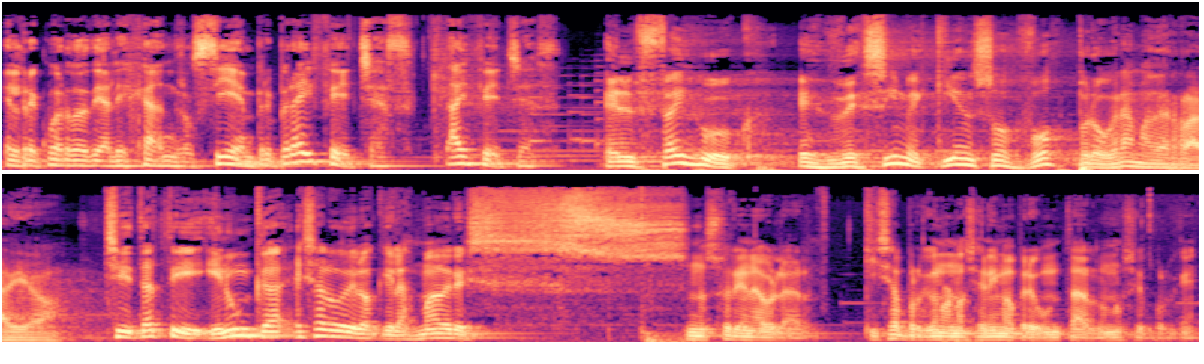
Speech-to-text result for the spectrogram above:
el recuerdo de Alejandro, siempre, pero hay fechas, hay fechas. El Facebook es Decime quién sos vos, programa de radio. Sí, Tati, y nunca es algo de lo que las madres no suelen hablar. Quizá porque uno no se anima a preguntarlo, no sé por qué.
